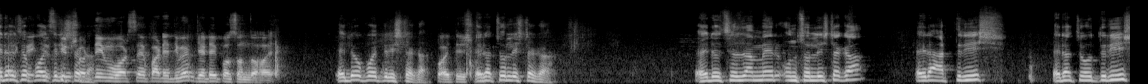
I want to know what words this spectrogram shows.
এটা হচ্ছে পঁয়ত্রিশ টাকা। হোয়াটসঅ্যাপে পাঠিয়ে দিবেন যেটাই পছন্দ হয়। এটাও পঁয়ত্রিশ টাকা। পঁয়ত্রিশ এটা চল্লিশ টাকা। এটা হচ্ছে দামের উনচল্লিশ টাকা। এটা আটত্রিশ এটা চৌত্রিশ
